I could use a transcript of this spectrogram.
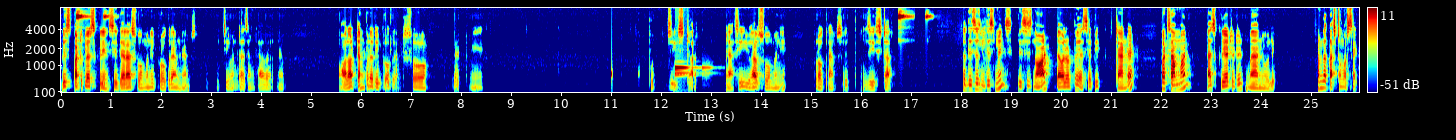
this particular screen. See there are so many program names which even doesn't have a name. All are temporary programs. So let me put G star. Yeah, see you have so many programs with z star. So this is this means this is not developed by SAP standard, but someone has created it manually from the customer side.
